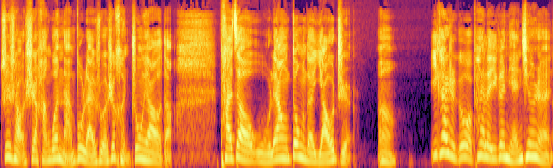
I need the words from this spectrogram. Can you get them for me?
至少是韩国南部来说是很重要的。它叫五亮洞的窑址。嗯，一开始给我配了一个年轻人，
